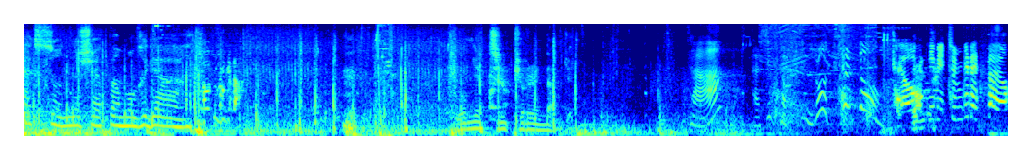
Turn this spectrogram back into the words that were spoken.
Personne 여왕님이 준비됐어요.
